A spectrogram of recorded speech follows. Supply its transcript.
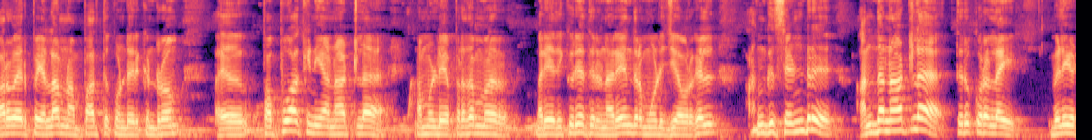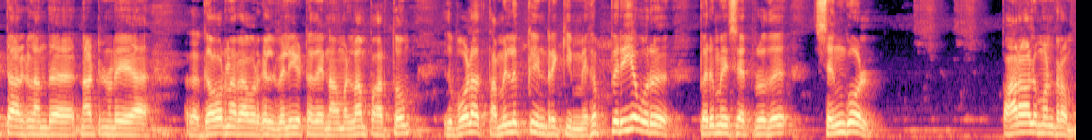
வரவேற்பை எல்லாம் நாம் பார்த்து கொண்டிருக்கின்றோம். பப்புவாக்கினியா நாட்டில் நம்முடைய பிரதமர் மரியாதைக்குரிய திரு நரேந்திர மோடிஜி அவர்கள் அங்கு சென்று அந்த நாட்டில் திருக்குறளை வெளியிட்டார்கள். அந்த நாட்டினுடைய கவர்னர் அவர்கள் வெளியிட்டதை நாமெல்லாம் பார்த்தோம். இதுபோல் தமிழுக்கு இன்றைக்கு மிகப்பெரிய ஒரு பெருமை சேர்ப்பது செங்கோல் பாராளுமன்றம்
